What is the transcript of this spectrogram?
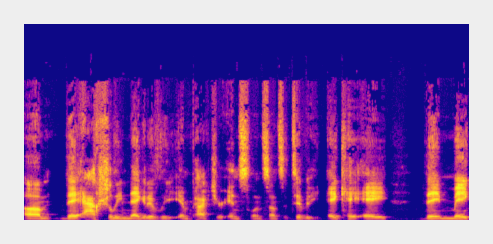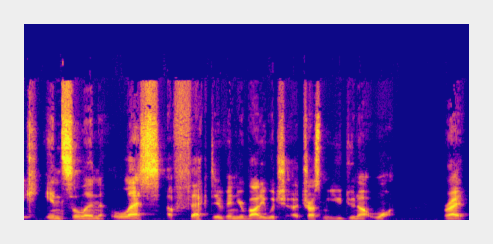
um, they actually negatively impact your insulin sensitivity, aka they make insulin less effective in your body, which uh, trust me, you do not want. Right?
